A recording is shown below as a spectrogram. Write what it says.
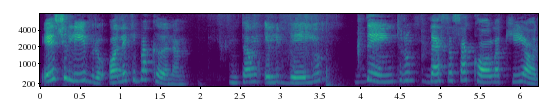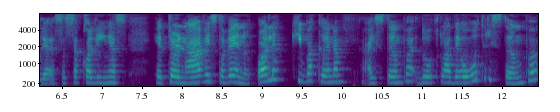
Este livro, olha que bacana. Então, ele veio dentro dessa sacola aqui, olha, essas sacolinhas retornáveis, tá vendo? Olha que bacana a estampa, do outro lado é outra estampa.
